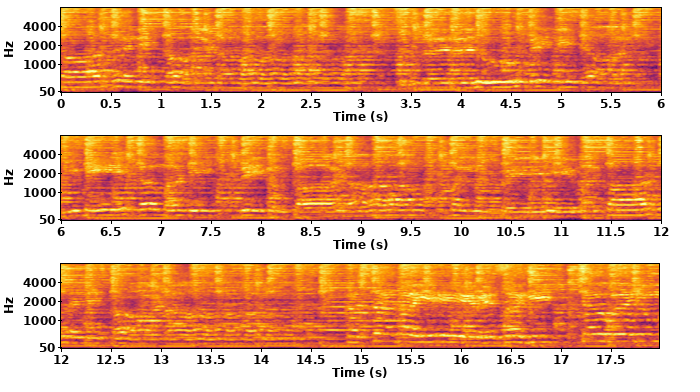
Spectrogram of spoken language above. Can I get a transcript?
കാതനെ കാണാം. സുന്ദരരൂപനെ ഞാൻ ഇമേകമതി വേഗം കാണാം വൽപ്രേമ കാതനെ കാണാം. കഷ്ടതയേറെ സഹിച്ചവരും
